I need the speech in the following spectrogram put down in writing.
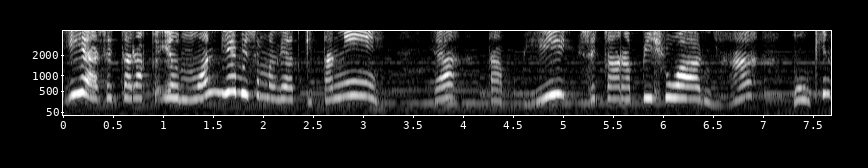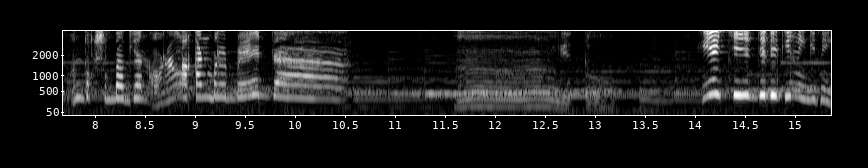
Iya secara keilmuan dia bisa melihat kita nih ya. Tapi secara visualnya mungkin untuk sebagian orang akan berbeda. Hmm, gitu. Iya, jadi gini gini.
